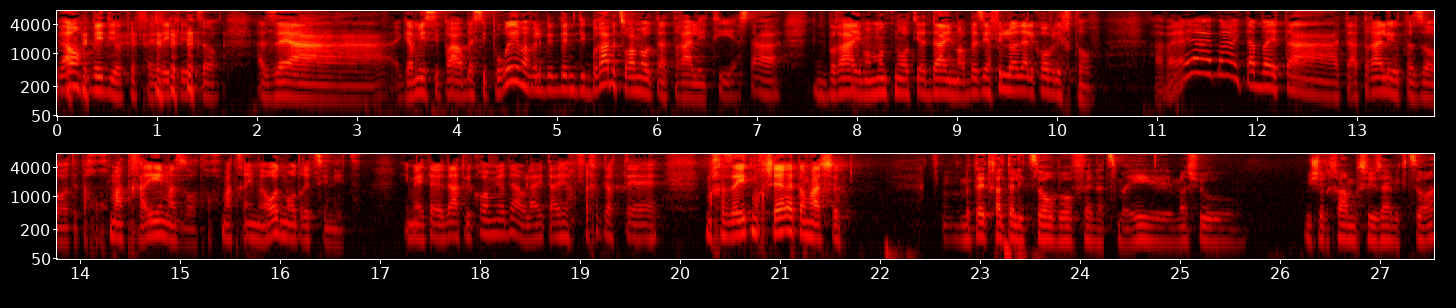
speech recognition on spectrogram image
לא, בדיוק, יפה, בקיצור. אז זה ה... גם היא סיפרה הרבה סיפורים, אבל היא דיברה בצורה מאוד תיאטרלית. היא עשתה, דיברה עם המון תנועות ידיים, הרבה זה, היא אפילו לא יודע לקרוא ולכתוב. אבל היה בה, הייתה בה את התיאטרליות הזאת, את החוכמת חיים הזאת, חוכמת חיים מאוד מאוד רצינית. אם הייתה יודעת לקרוא, מי יודע, אולי הייתה הופכת להיות אה, מחזאית מוכשרת או משהו. מתי התחלת ליצור באופן עצמאי, משהו משלך, שזה המקצוע?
